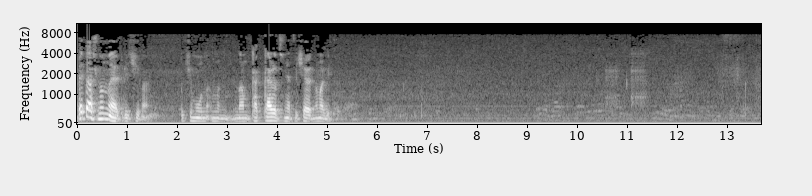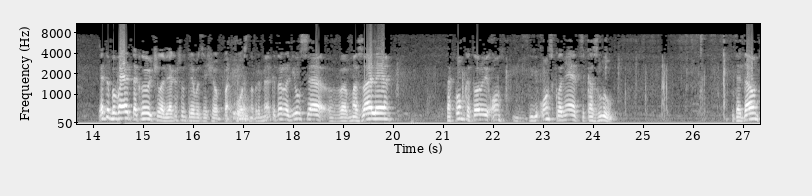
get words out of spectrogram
Это основная причина, почему нам, нам, как кажется, не отвечают на молитву. Это бывает такое у человека, что он требуется еще по- пост, например, который родился в Мазале таком, который он, он склоняется к злу. И тогда он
